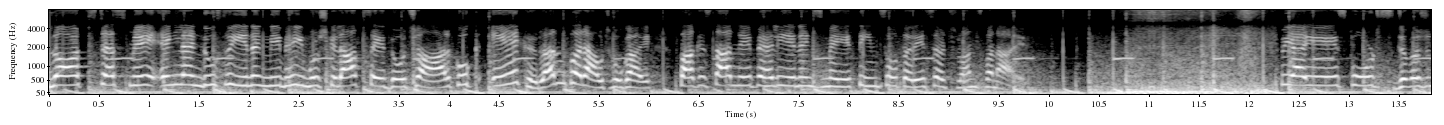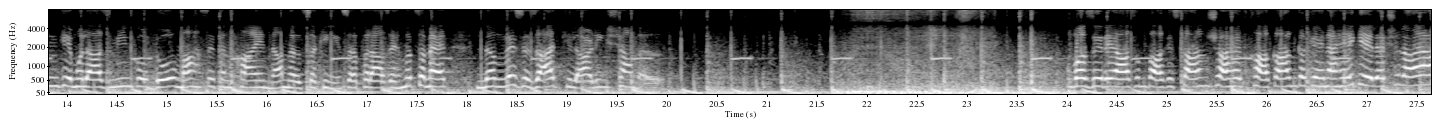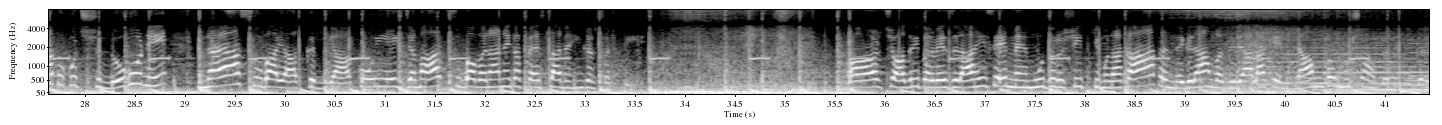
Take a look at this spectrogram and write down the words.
Lord's test में England दूसरी inning में भी मुश्किलात से दो चार, कुक एक रन पर आउट हो गए। पाकिस्तान ने पहली इनिंग्स में तीन रन बनाए। पीआईए स्पोर्ट्स डिवीज़न के मुलाजमीन को दो माह से तनख्वाहें न मिल सकी। सरफराज अहमद समेत नब्बे से ज़्यादा खिलाड़ी शामिल। वज़ीर आज़म पाकिस्तान शाहिद खाकान का कहना है कि इलेक्शन आया तो कुछ लोगों ने नया सूबा याद कर लिया। कोई एक जमात सूबा बनाने का फैसला नहीं कर सकती। और चौधरी परवेज इलाही से महमूद रशीद की मुलाकात। निगरान वज़ीर अला के नाम पर मुशावरत की गई।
